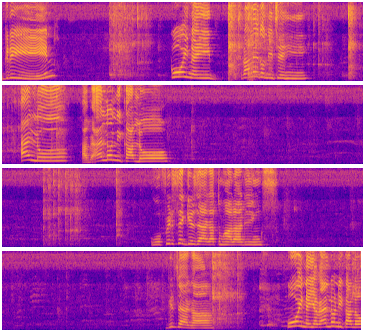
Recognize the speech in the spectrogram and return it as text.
ग्रीन कोई नहीं रहने दो नीचे ही। एलो अब एलो निकालो। वो फिर से गिर जाएगा तुम्हारा रिंग्स गिर जाएगा। कोई नहीं, अब एलो निकालो।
